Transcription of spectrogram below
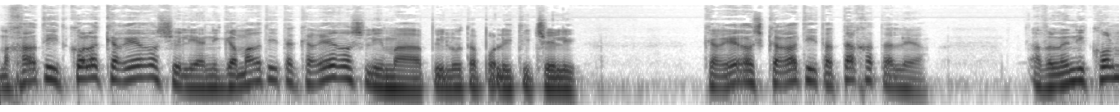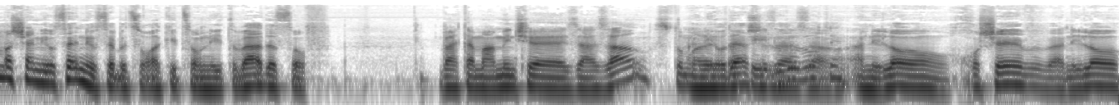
מכרתי את כל הקריירה שלי, אני גמרתי את הקריירה שלי עם הפעילות הפוליטית שלי. קריירה שקראתי את התחת עליה. אבל אני, כל מה שאני עושה, אני עושה בצורה קיצונית ועד הסוף. ואתה מאמין שזה עזר? זאת אומרת אני יודע שזה הזאת? עזר, אני לא חושב ואני לא...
